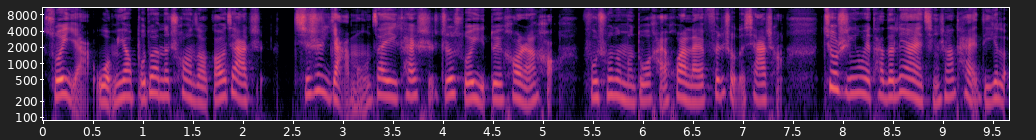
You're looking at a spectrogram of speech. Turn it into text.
所以啊，我们要不断的创造高价值。其实亚萌在一开始之所以对浩然好，付出那么多，还换来分手的下场，就是因为他的恋爱情商太低了。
